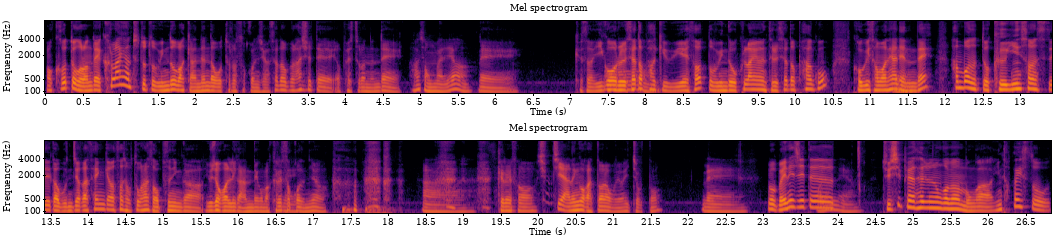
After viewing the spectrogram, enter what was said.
어 그것도 그런데 클라이언트도 또 윈도우밖에 안 된다고 들었었거든요 제가 setup을 하실 때 옆에서 들었는데 아 정말요? 네. 그래서 이거를 어. setup하기 위해서 또 윈도우 클라이언트를 setup하고 거기서만 해야 네. 되는데 한 번은 또 그 instance가 문제가 생겨서 접속을 할 수 없으니까 유저 관리가 안 되고 막 그랬었거든요. 아, 그래서 쉽지 않은 것 같더라고요 이쪽도. 네, 뭐 매니지드 어렵네요. GCP에서 해주는 거면 뭔가 인터페이스도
